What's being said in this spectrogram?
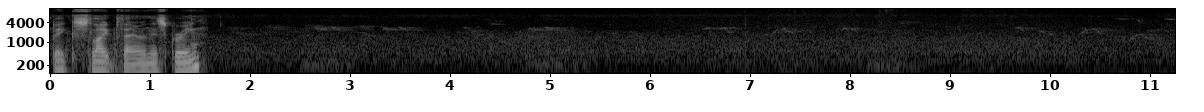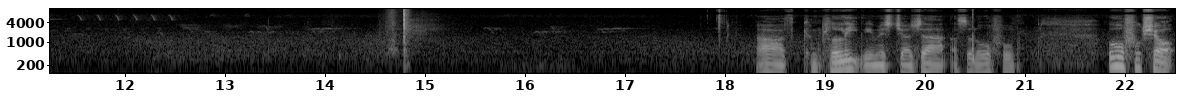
Big slope there in this green. Oh, I've completely misjudged that. That's an awful, awful shot.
